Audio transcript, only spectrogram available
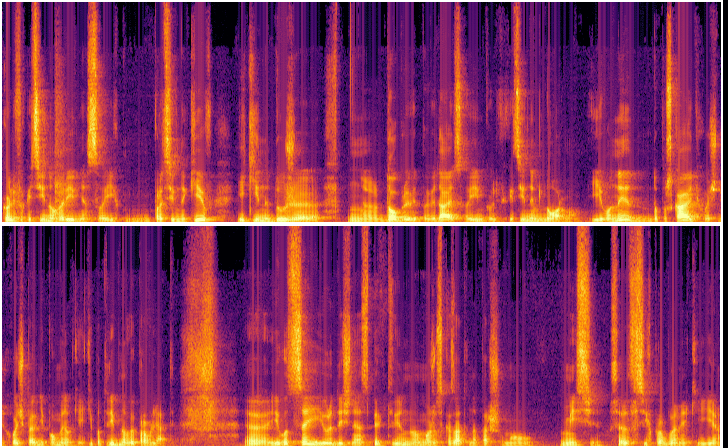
кваліфікаційного рівня своїх працівників, які не дуже добре відповідають своїм кваліфікаційним нормам. І вони допускають, хоч не хоч, певні помилки, які потрібно виправляти. Е, І от цей юридичний аспект він можу сказати на першому місці серед всіх проблем, які є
